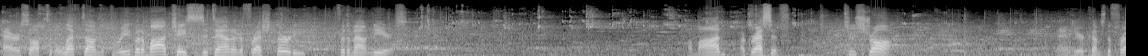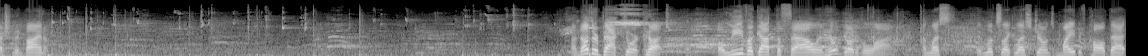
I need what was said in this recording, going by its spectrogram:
Harris off to the left on the three, but Ahmad chases it down in a fresh 30 for the Mountaineers. Ahmad, aggressive, too strong. And here comes the freshman Bynum. Another backdoor cut. Oliva got the foul, and he'll go to the line. Unless it looks like Les Jones might have called that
